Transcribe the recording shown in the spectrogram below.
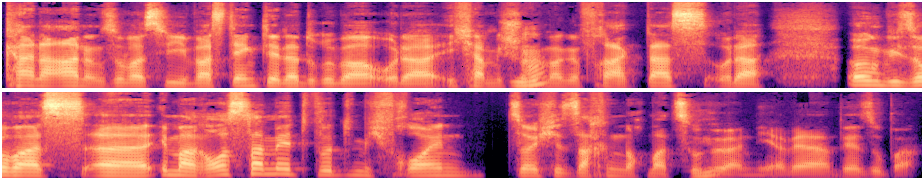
keine Ahnung, sowas wie, was denkt ihr darüber? Oder ich habe mich schon mhm. immer gefragt, das oder irgendwie sowas, äh, immer raus damit, würde mich freuen, solche Sachen nochmal zu mhm. hören hier. Wäre wär super.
